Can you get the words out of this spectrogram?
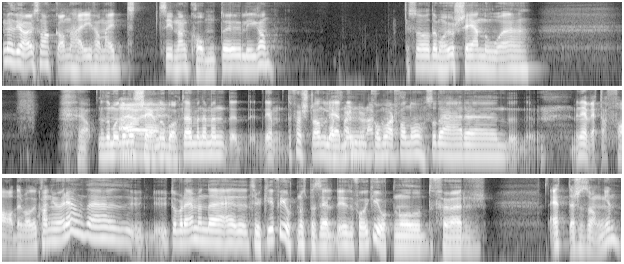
Men vi har jo snakka om det her i meg siden han kom til ligaen. Så det må jo skje noe ja, det må, det må skje noe bak der, men, men det, det, første anledning kommer i hvert fall nå, så det er eh, Men jeg vet da fader hva du kan gjøre, ja. det, utover det. Men det, jeg tror ikke de får gjort noe spesielt. Du får jo ikke gjort noe før etter sesongen.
